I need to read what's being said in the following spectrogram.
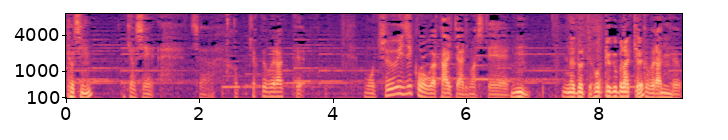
巨神？巨神。じゃあ、北極ブラック。もう注意事項が書いてありましてう、ん。などっち？北極ブラック？北極ブラッうんク。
